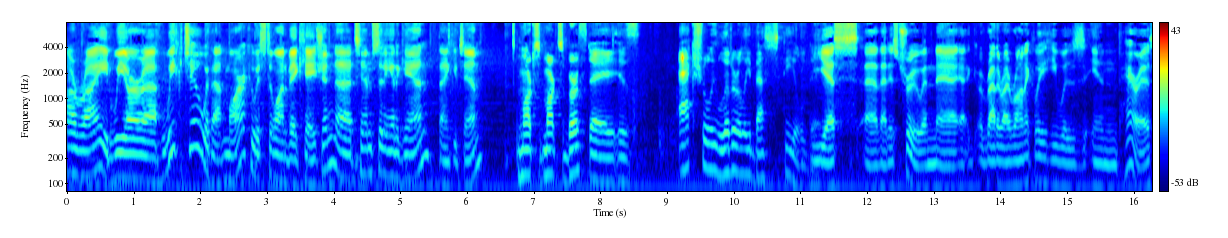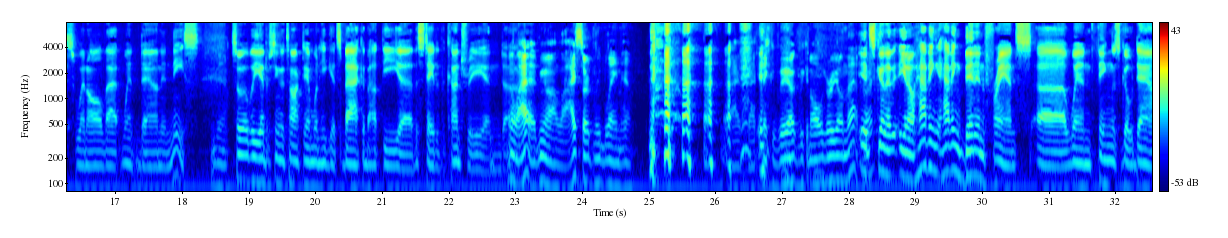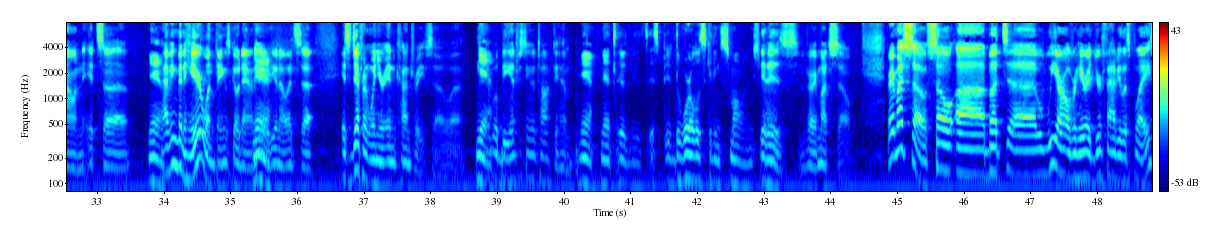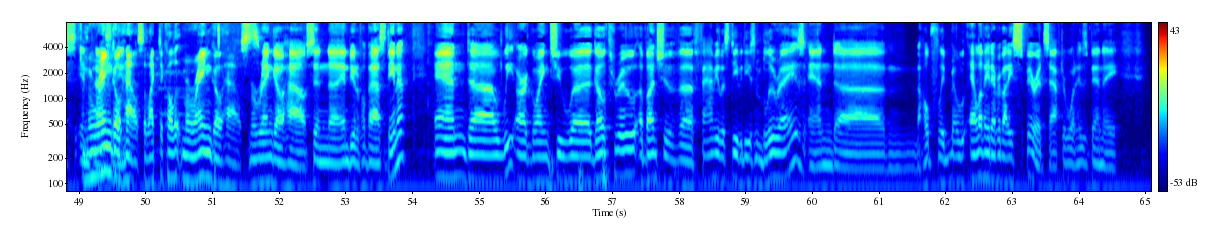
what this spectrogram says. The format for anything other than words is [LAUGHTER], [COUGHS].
All right, we are uh, week two without Mark, who is still on vacation. Uh, Tim sitting in again. Thank you, Tim. Mark's Mark's birthday is actually literally Bastille Day. Yes, uh, that is true. And uh, rather ironically, he was in Paris when all that went down in Nice. Yeah. So it'll be interesting to talk to him when he gets back about the uh, the state of the country. And uh, Oh, I you know I certainly blame him. [LAUGHS] I, I think we, we can all agree on that. it's right? gonna, you know, having having been in France uh, when things go down, it's uh, Yeah. Having been here when things go down here, Yeah. you know, it's uh, it's different when you're in country. So uh, Yeah. it will be interesting to talk to him. yeah, it, it, it's, the world is getting smaller and smaller. It is very much so, very much so. So, uh, but uh, we are over here at your fabulous place in Marengo Pasadena. House. I like to call it Marengo House. Marengo House in uh, in beautiful Pasadena, and uh, we are going to uh, go through a bunch of uh, fabulous DVDs and Blu-rays, and uh, hopefully elevate everybody's spirits after what has been a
